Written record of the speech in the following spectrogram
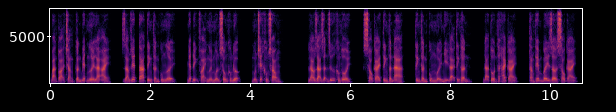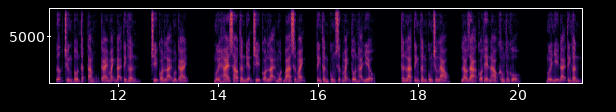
bản tọa chẳng cần biết ngươi là ai, dám giết ta tinh thần cung người, nhất định phải ngươi muốn sống không được, muốn chết không xong. Lao giả giận dữ không thôi, sáu cái tinh thần a, tinh thần cung mười nhị đại tinh thần, đã tổn thất hai cái, tăng thêm bây giờ sáu cái, ước chừng tổn thất tám cái mạnh đại tinh thần, chỉ còn lại bốn cái. Mười hai sao thần điện chỉ còn lại một ba sức mạnh, tinh thần cung sức mạnh tổn hại nhiều thân là tinh thần cung trường lão lão giả có thể nào không thống khổ? Mười nhị đại tinh thần,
